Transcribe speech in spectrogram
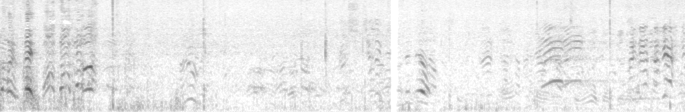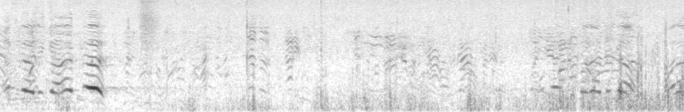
Prêt, prêt C'est bien Un seul les gars, un seul C'est pas grave les gars Voilà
